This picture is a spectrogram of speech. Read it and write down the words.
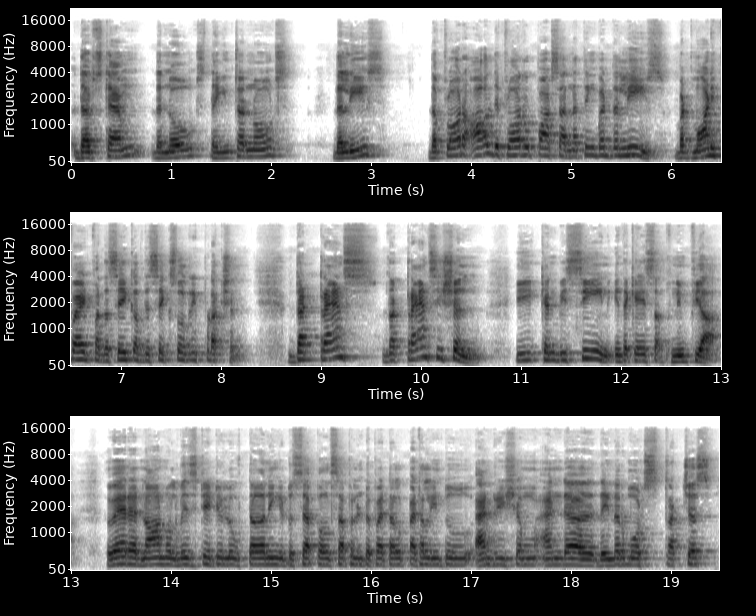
The stem, the nodes, the internodes, the leaves, the flower, all the floral parts are nothing but the leaves, but modified for the sake of the sexual reproduction. The trans, the transition can be seen in the case of nymphaea where a normal vegetative loop turning into sepal, sepal into petal, petal into androecium and uh, the innermost structures,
